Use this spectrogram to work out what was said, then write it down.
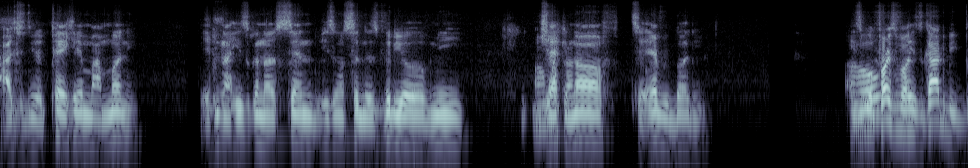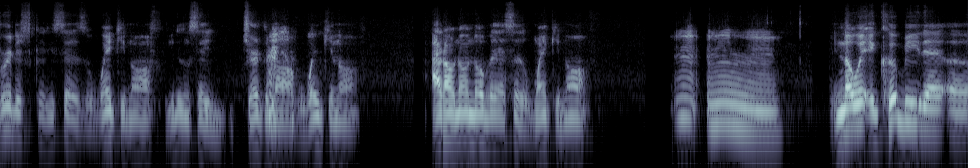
I just need to pay him my money. If not, he's gonna send he's gonna send this video of me Oh jacking off to everybody. He's, Oh, Well, first of all, he's got to be British because he says wanking off. He doesn't say jerking off, waking off. I don't know nobody that says wanking off. mm-mm. You know what? It could be that uh,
